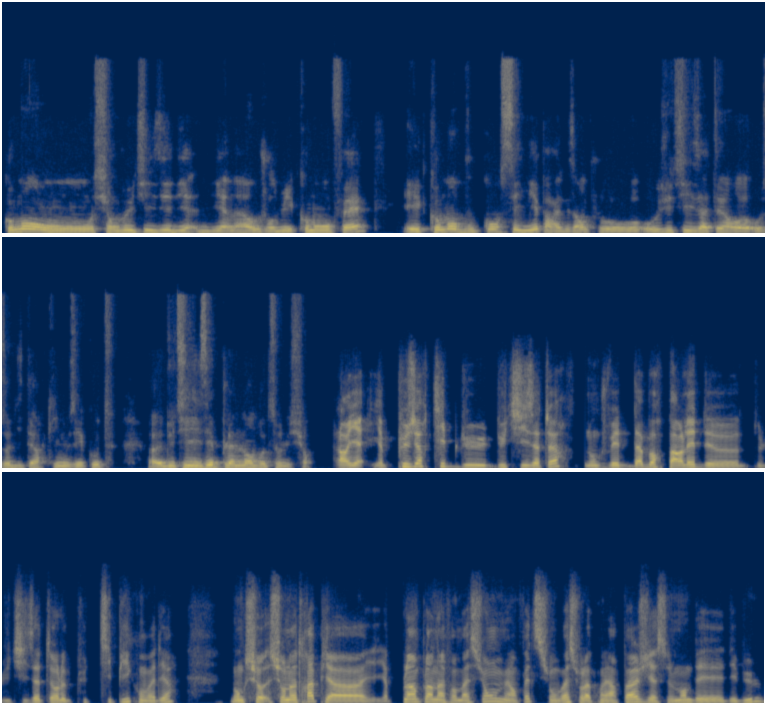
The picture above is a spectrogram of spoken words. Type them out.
Comment si on veut utiliser Di- Diana aujourd'hui, comment on fait et comment vous conseillez, par exemple, aux, utilisateurs, aux auditeurs qui nous écoutent, euh, d'utiliser pleinement votre solution? Alors, il y a, plusieurs types du- d'utilisateurs. Donc, je vais d'abord parler de, l'utilisateur le plus typique, on va dire. Donc, sur, notre app, il y a, plein, plein d'informations, mais en fait, si on va sur la première page, il y a seulement des bulles.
